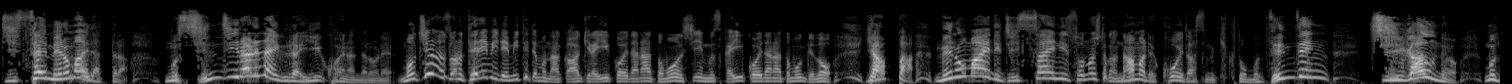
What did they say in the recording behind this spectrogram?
実際目の前だったら、もう信じられないぐらいいい声なんだろうね。もちろんそのテレビで見てても中尾明いい声だなと思うし、ムスカいい声だなと思うけど、やっぱ目の前で実際にその人が生で声出すの聞くともう全然違うのよ。もう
